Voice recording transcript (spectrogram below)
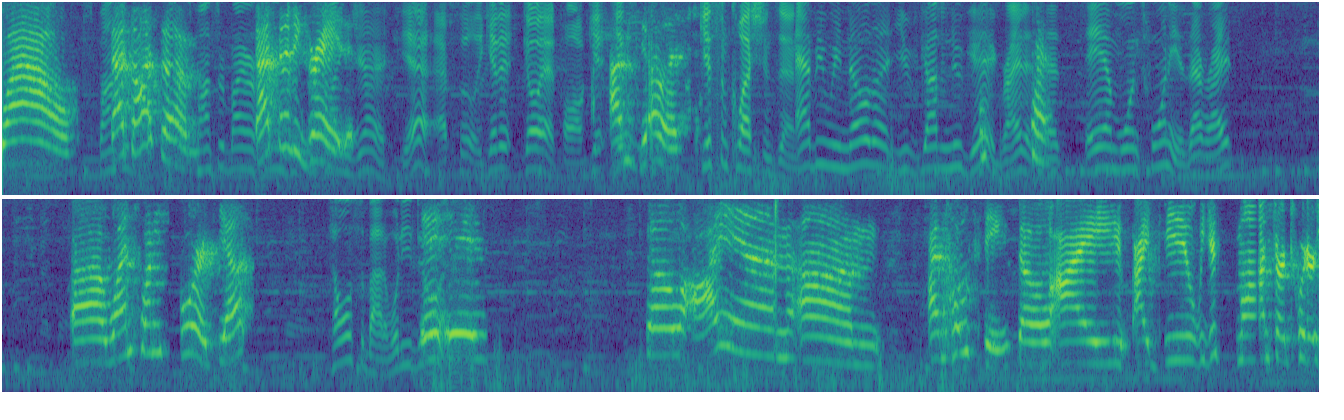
Wow. Sponsored- That's awesome. Sponsored by our That's gonna be great. Flying Yeah, absolutely. Get it. Go ahead, Paul. Get, get, I'm some, jealous. get some questions in. Abby, we know that you've got a new gig, right? At, at AM 120, is that right? Uh, 120 Sports. Yep. Tell us about it. What are you doing? It is. So I am. Um, I'm hosting. So I I do. We just launched our Twitter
